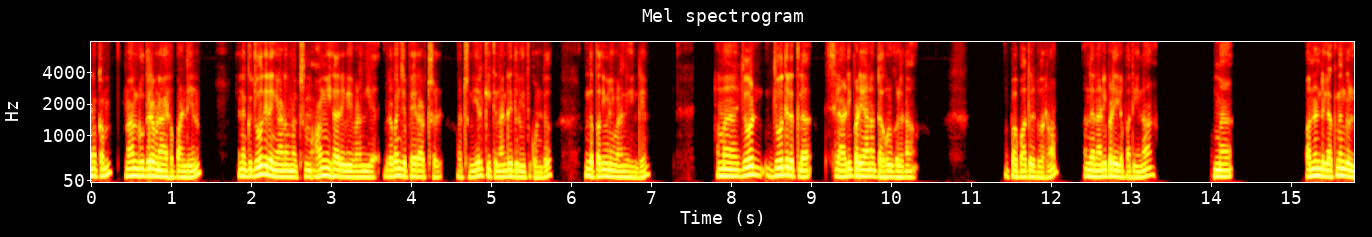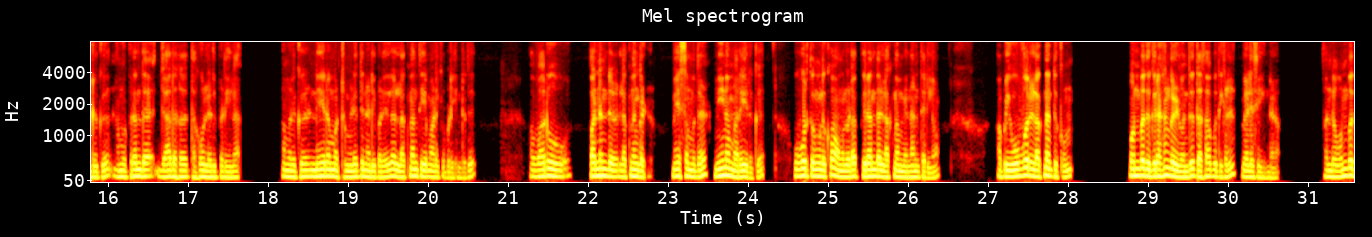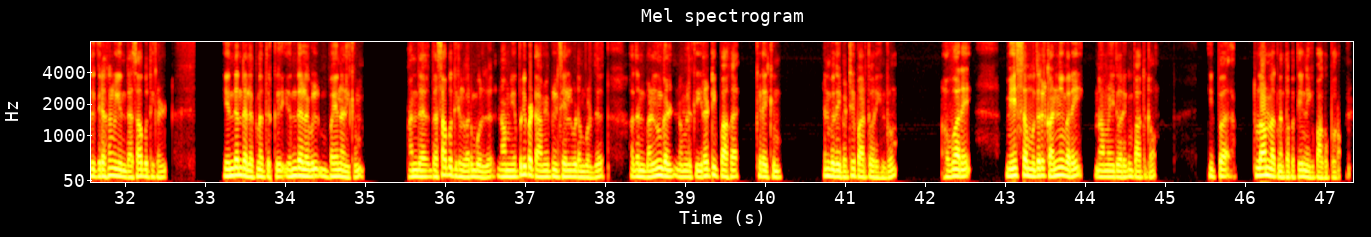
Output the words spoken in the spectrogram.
வணக்கம். நான் ருத்ர விநாயக பாண்டியன். எனக்கு ஜோதிட ஞானம் மற்றும் ஆன்மீக அறிவை வழங்கிய பிரபஞ்ச பேராற்றல் மற்றும் இயற்கைக்கு நன்றி தெரிவித்துக் கொண்டு இந்த பதிவினை வழங்குகின்றேன். நம்ம ஜோ ஜோதிடத்தில் சில அடிப்படையான தகவல்கள் தான் இப்போ பார்த்துட்டு வரோம் அந்த அடிப்படையில் பார்த்தீங்கன்னா நம்ம பன்னெண்டு லக்னங்கள் இருக்குது நம்ம பிறந்த ஜாதக தகவல் அடிப்படையில் நம்மளுக்கு நேரம் மற்றும் இடத்தின் அடிப்படையில் லக்னம் தீர்மானிக்கப்படுகின்றது. அவ்வாறு பன்னெண்டு லக்னங்கள் மேசம் முதல் மீனம் வரை இருக்குது ஒவ்வொருத்தவங்களுக்கும் அவங்களோட பிறந்த லக்னம் என்னன்னு தெரியும். அப்படி ஒவ்வொரு லக்னத்துக்கும் ஒன்பது கிரகங்கள் வந்து தசாபதிகள் வேலை செய்கின்றன. அந்த ஒன்பது கிரகங்களின் தசாபதிகள் எந்தெந்த லக்னத்துக்கு எந்த அளவில் பயனளிக்கும்? அந்த தசாபதிகள் வரும்பொழுது நாம் எப்படிப்பட்ட அமைப்பில் செயல்படும் பொழுது அதன் பலன்கள் நம்மளுக்கு இரட்டிப்பாக கிடைக்கும் என்பதை பற்றி பார்த்து வருகின்றோம். அவ்வாறே மேசம் முதல் கன்னி வரை நாம் இது வரைக்கும் பார்த்துட்டோம். இப்போ துலாம் லக்னத்தை பற்றி இன்றைக்கி பார்க்க போகிறோம்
